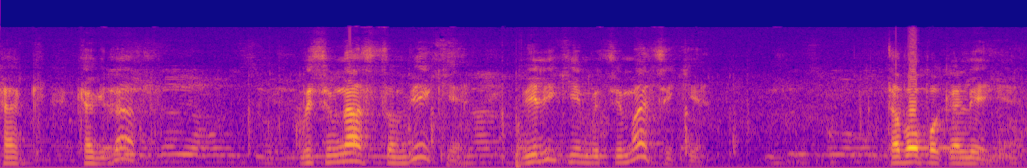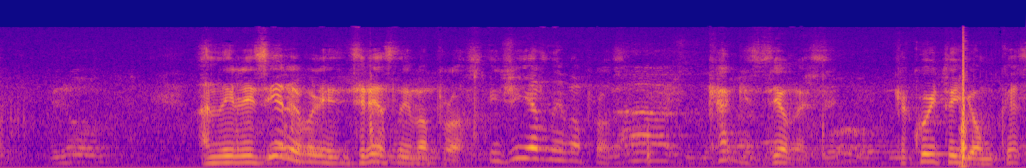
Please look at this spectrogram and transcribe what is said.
как когда в 18 веке великие математики того поколения анализировали интересный вопрос, инженерный вопрос. Как сделать какую-то емкость,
